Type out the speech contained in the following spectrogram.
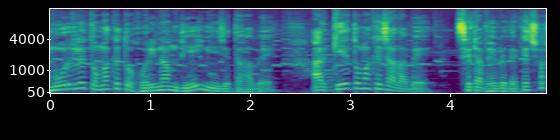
মরলে তোমাকে তো হরিনাম দিয়েই নিয়ে যেতে হবে। আর কে তোমাকে জ্বালাবে, সেটা ভেবে দেখেছ?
